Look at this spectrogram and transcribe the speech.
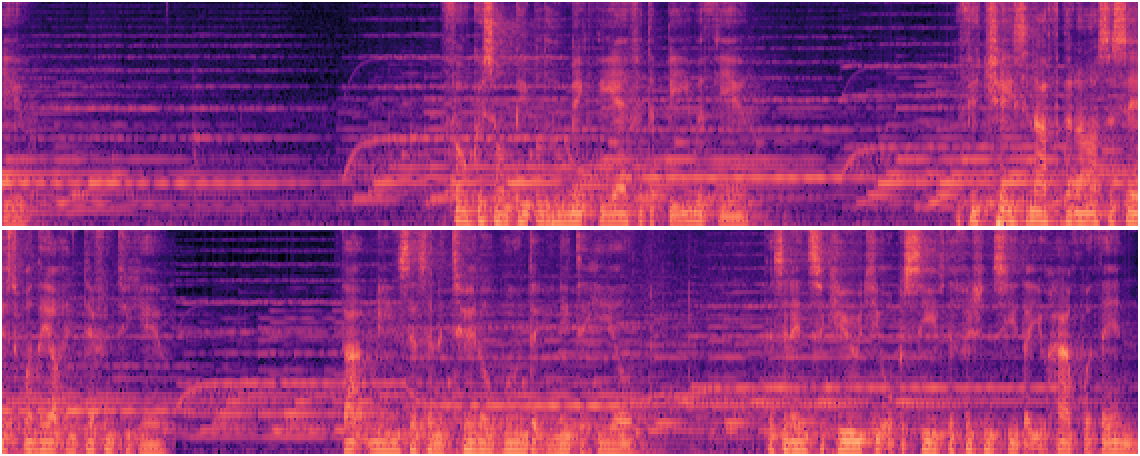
you. Focus on people who make the effort to be with you. If you're chasing after the narcissist when they are indifferent to you, that means there's an internal wound that you need to heal. There's an insecurity or perceived deficiency that you have within,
